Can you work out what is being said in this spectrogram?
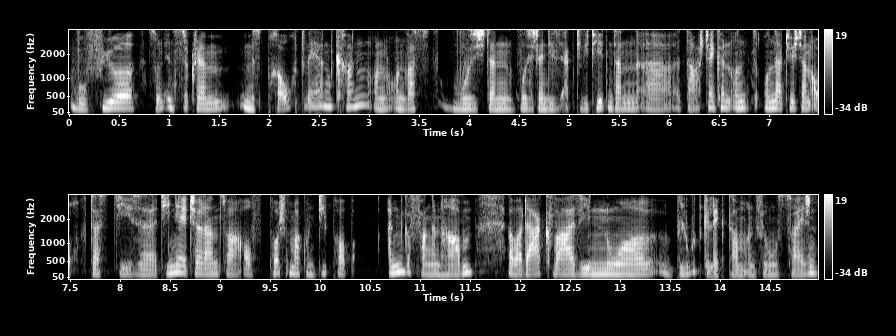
wofür so ein Instagram missbraucht werden kann und, und was, wo sich dann, wo sich dann diese Aktivitäten dann äh, darstellen können und, und natürlich dann auch, dass diese Teenager dann zwar auf Poshmark und Depop angefangen haben, aber da quasi nur Blut geleckt haben, Anführungszeichen,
